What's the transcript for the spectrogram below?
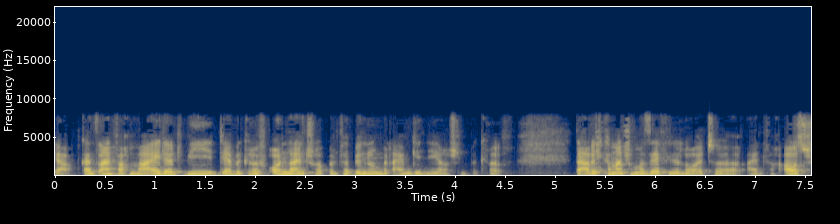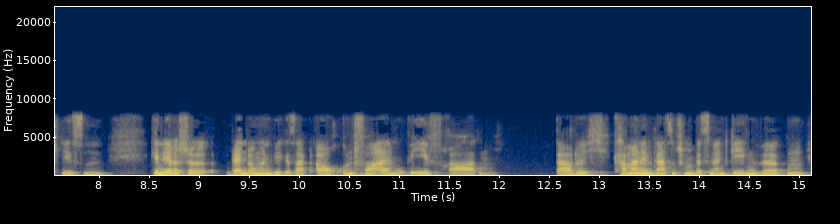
ja, ganz einfach meidet, wie der Begriff Online-Shop in Verbindung mit einem generischen Begriff. Dadurch kann man schon mal sehr viele Leute einfach ausschließen. Generische Wendungen, wie gesagt, auch und vor allem W-Fragen. Dadurch kann man dem Ganzen schon ein bisschen entgegenwirken.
